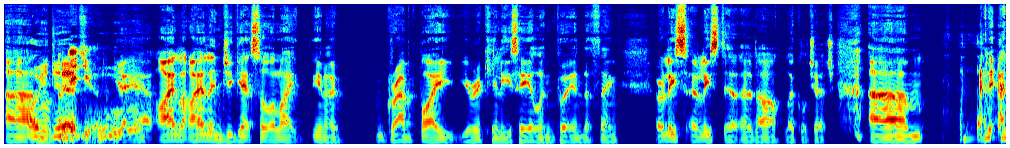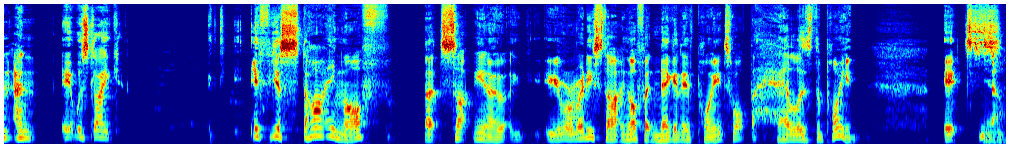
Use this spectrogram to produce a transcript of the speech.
Oh, you Um, did? did you? Yeah, yeah. Ireland, Ireland, you get sort of like you know grabbed by your Achilles heel and put in the thing, or at least at least at, at our local church. Um, and, and and it was like if you're starting off at su- you know you're already starting off at negative points. What the hell is the point? It's Yeah.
